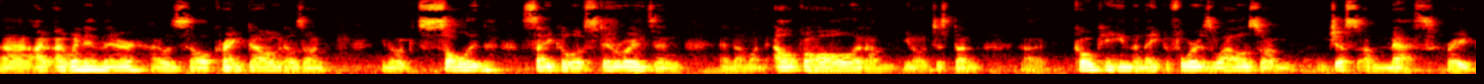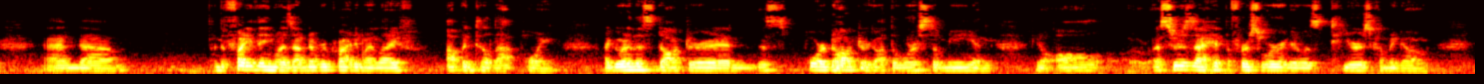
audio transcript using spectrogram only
Uh, I, I, went in there, I was all cranked out, I was on, you know, a solid cycle of steroids, and, and I'm on alcohol, and I'm, you know, just done uh, cocaine the night before as well, so I'm just a mess, right? And um, the funny thing was, I've never cried in my life up until that point. I go to this doctor, and this poor doctor got the worst of me, and you know, all, as soon as I hit the first word, it was tears coming out.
